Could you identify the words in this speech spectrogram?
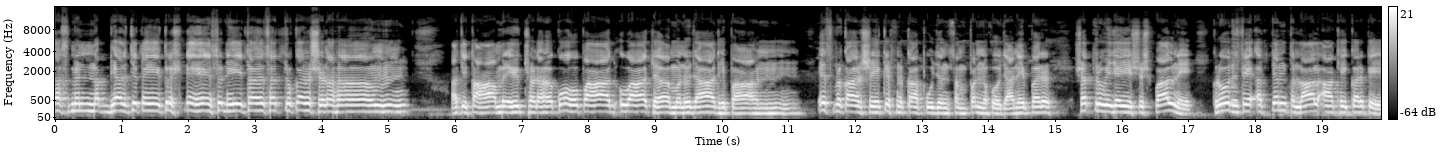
तस्मिन्नभ्यर्चिते कृष्णे सुनीत शत्रुकर्षण। अतिथाम्रेक्षण कोपाद उवाच मनुजाधिपान। इस प्रकार श्री कृष्ण का पूजन संपन्न हो जाने पर शत्रु विजयी शिषपाल ने क्रोध से अत्यंत लाल आँखें करके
